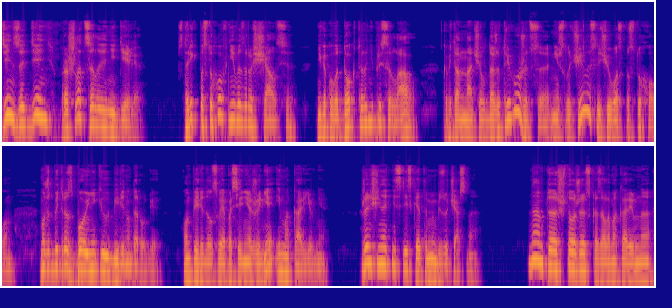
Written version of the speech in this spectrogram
День за день прошла целая неделя. Старик Пастухов не возвращался, никакого доктора не присылал. Капитан начал даже тревожиться, не случилось ли чего с Пастуховым. Может быть, разбойники убили на дороге. Он передал свои опасения жене и Макарьевне. Женщины отнеслись к этому безучастно. «Нам-то что же?» — сказала Макарьевна.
